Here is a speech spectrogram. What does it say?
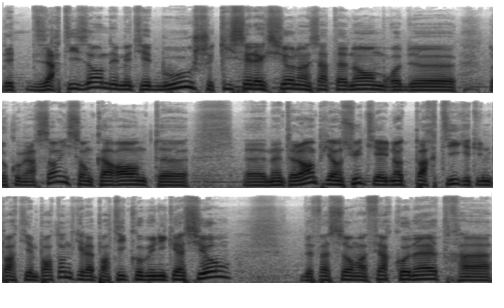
des- artisans, des métiers de bouche, qui sélectionnent un certain nombre de, commerçants. Ils sont 40 euh, euh, maintenant. Puis ensuite, il y a une autre partie qui est une partie importante, qui est la partie communication, de façon à faire connaître à,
